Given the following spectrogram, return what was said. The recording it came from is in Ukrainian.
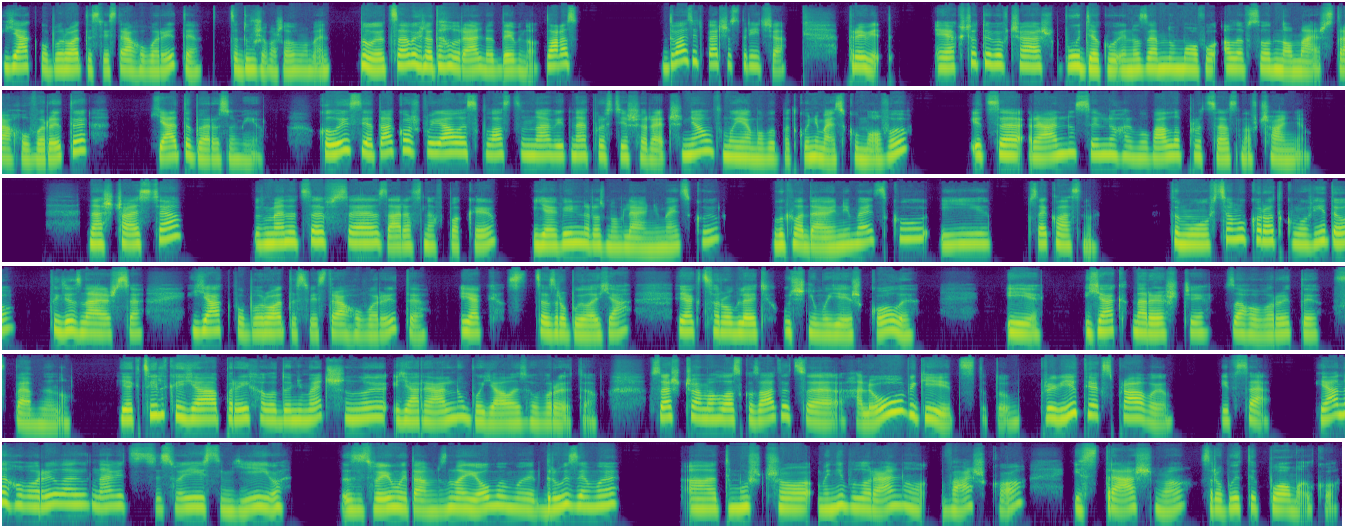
Як побороти свій страх говорити це дуже важливий момент. Ну, це виглядало реально дивно. Зараз 21 сторіччя. Привіт. Якщо ти вивчаєш будь-яку іноземну мову, але все одно маєш страх говорити, я тебе розумію. Колись я також боялась скласти навіть найпростіше речення, в моєму випадку німецьку мовою, і це реально сильно гальмувало процес навчання. На щастя, в мене це все зараз навпаки. Я вільно розмовляю німецькою, викладаю німецьку і все класно. Тому в цьому короткому відео ти дізнаєшся, як побороти свій страх говорити, як це зробила я, як це роблять учні моєї школи, і як нарешті заговорити впевнено. Як тільки я приїхала до Німеччини, я реально боялась говорити. Все, що я могла сказати, це «Hallo, wie geht's?» тобто «Привіт, як справи?» і все. Я не говорила навіть зі своєю сім'єю, зі своїми там знайомими, друзями, а, тому що мені було реально важко і страшно зробити помилку.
